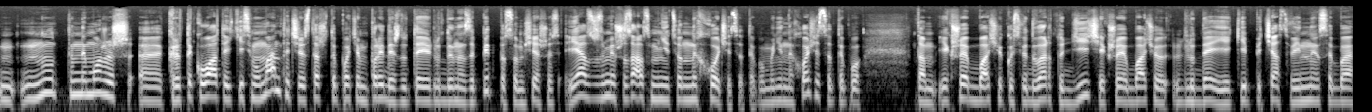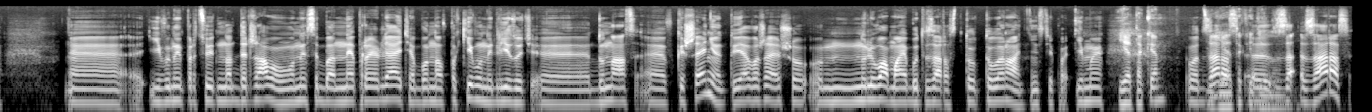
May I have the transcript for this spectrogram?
Ну, ти не можеш е, критикувати якісь моменти через те, що ти потім прийдеш до тієї людини за підписом, ще щось. Я зрозумів, що зараз мені цього не хочеться. Типу, мені не хочеться, типу, там, якщо я бачу якусь відверту діч, якщо я бачу людей, які під час війни себе. Е, і вони працюють над державою, вони себе не проявляють або навпаки вони лізуть е, до нас е, в кишеню, то я вважаю, що нульова має бути зараз толерантність. Типу, і ми Є таке? От зараз, таке за, зараз,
